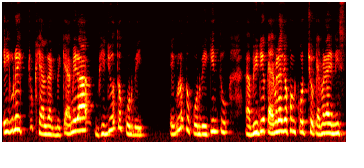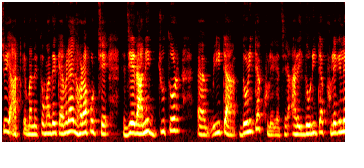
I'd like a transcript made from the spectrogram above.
এইগুলো একটু খেয়াল রাখবে। ক্যামেরা, ভিডিও তো করবেই। এগুলো তো করবেই। কিন্তু ভিডিও ক্যামেরা যখন করছ ক্যামেরায় নিশ্চয়ই আটকে মানে তোমাদের ক্যামেরায় ধরা পড়ছে যে রানীর জুতোর ইটা, দড়িটা খুলে গেছে। আর এই দড়িটা খুলে গেলে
